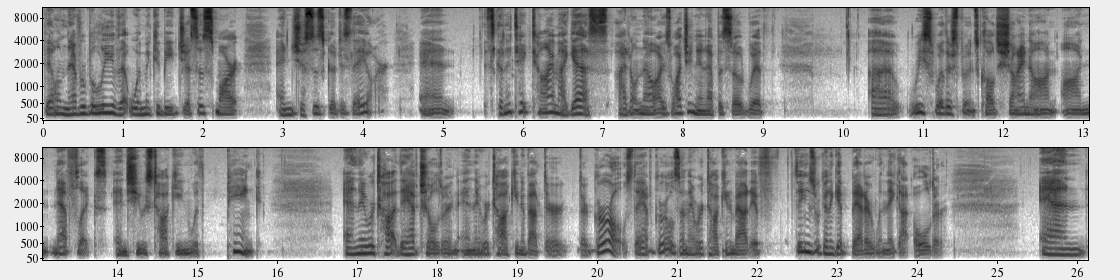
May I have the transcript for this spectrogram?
They'll never believe that women could be just as smart and just as good as they are. And it's going to take time, I guess. I don't know. I was watching an episode with uh, Reese Witherspoon's called Shine On on Netflix, and she was talking with Pink, and they were taught they have children, and they were talking about their their girls. They have girls, and they were talking about if things were going to get better when they got older. And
